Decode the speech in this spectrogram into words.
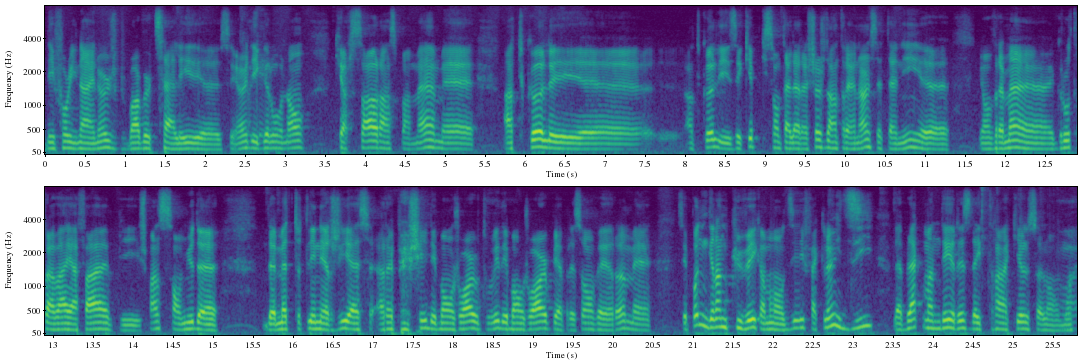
des 49ers, Robert Saleh. c'est un des gros noms qui ressort en ce moment, mais en tout cas, les, en tout cas, les équipes qui sont à la recherche d'entraîneurs cette année, ils ont vraiment un gros travail à faire. Puis je pense qu'ils sont mieux de, de mettre toute l'énergie à, repêcher des bons joueurs ou trouver des bons joueurs, puis après ça, on verra. Mais c'est pas une grande cuvée, comme on dit. Fait que lundi, le Black Monday risque d'être tranquille, selon moi.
